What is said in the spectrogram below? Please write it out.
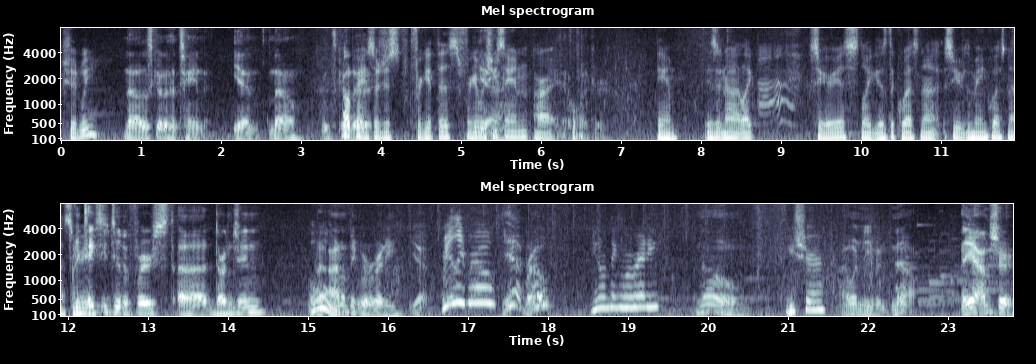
should we? No, let's go to Hateno. Yeah, no. Let's go Okay, to. so just forget this. Forget what she's saying. All right, Yeah, cool. fuck her. Damn, is it not like uh, serious? Like, is the quest not ser- the main quest not serious? It takes you to the first uh, dungeon, but Ooh. I don't think we're ready yet. Really, bro? Yeah, bro. You don't think we're ready? No, You sure? I wouldn't even. No. Yeah, I'm sure.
